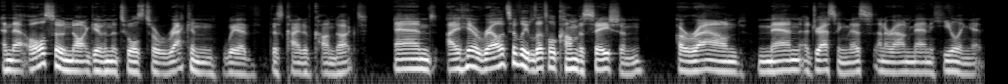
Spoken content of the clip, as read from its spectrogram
And they're also not given the tools to reckon with this kind of conduct. And I hear relatively little conversation around men addressing this and around men healing it.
